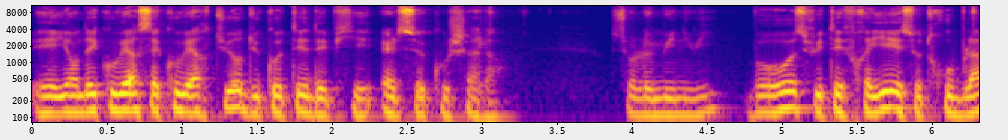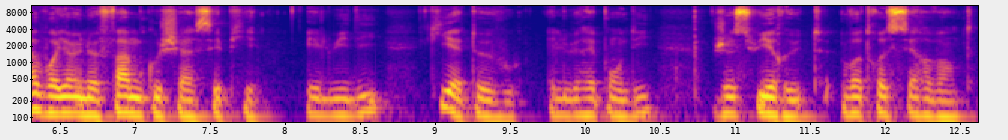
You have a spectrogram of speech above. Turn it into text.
et ayant découvert sa couverture du côté des pieds, elle se coucha là. Sur le minuit, Boaz fut effrayé et se troubla, voyant une femme couchée à ses pieds, et lui dit Qui êtes-vous? Elle lui répondit Je suis Ruth, votre servante.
